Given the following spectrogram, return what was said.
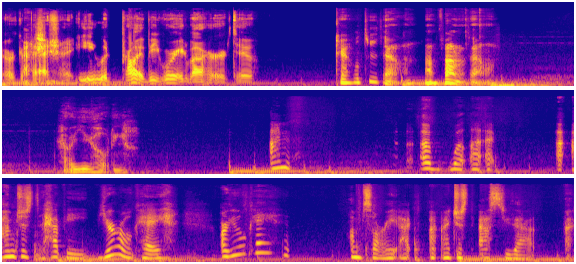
Or compassionate. You would probably be worried about her too. Okay, we'll do that one. I'm fine with that one. How are you holding up? I'm. Uh, well, I, I, I'm just happy you're okay. Are you okay? I'm sorry. I, I I just asked you that. I,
